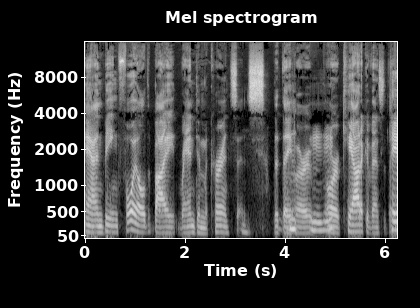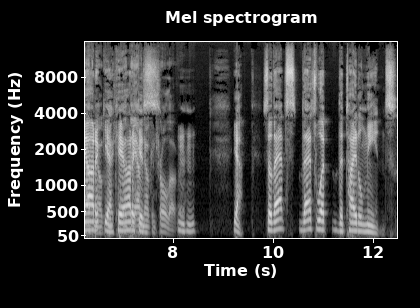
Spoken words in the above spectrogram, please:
and being foiled by random occurrences that they are or mhm. or chaotic events that they Chaotic- have no yeah, con- that they chaotic have no is- control over. hmm Yeah. So that's that's what the title means.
